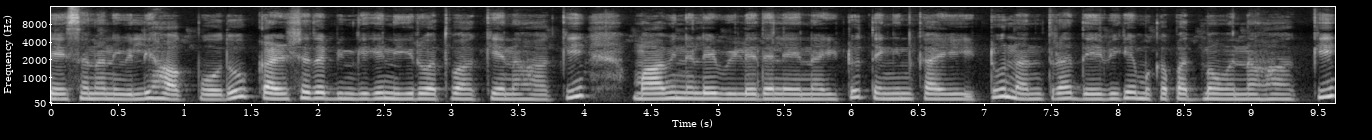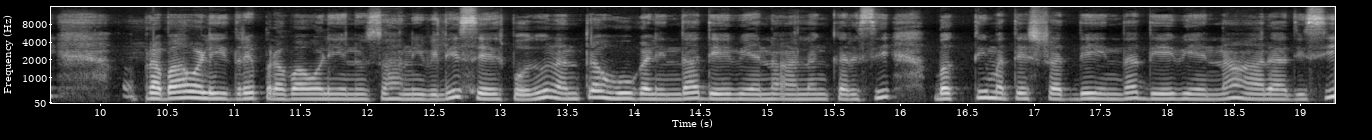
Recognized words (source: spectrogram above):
ಲೇಸನ್ನು ನೀವು ಇಲ್ಲಿ ಹಾಕ್ಬೋದು. ಕಳಶದ ಬಿಂದಿಗೆಗೆ ನೀರು ಅಥವಾ ಅಕ್ಕಿಯನ್ನು ಹಾಕಿ ಮಾವಿನಲೆ, ವೀಳ್ಯದೆಲೆಯನ್ನು ಇಟ್ಟು, ತೆಂಗಿನಕಾಯಿ ಇಟ್ಟು, ನಂತರ ದೇವಿಗೆ ಮುಖಪದ್ಮವನ್ನು ಹಾಕಿ ಪ್ರಭಾವಳಿ ಇದ್ದರೆ ಪ್ರಭಾವಳಿಯನ್ನು ಸಹ ನೀವಿಲ್ಲಿ ಸೇರಿಸ್ಬೋದು ನಂತರ ಹೂಗಳಿಂದ ದೇವಿಯನ್ನು ಅಲಂಕರಿಸಿ, ಭಕ್ತಿ ಮತ್ತು ಶ್ರದ್ಧೆಯಿಂದ ದೇವಿಯನ್ನು ಆರಾಧಿಸಿ.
